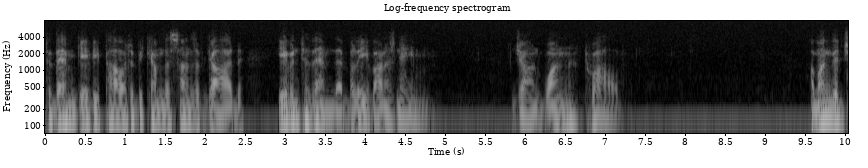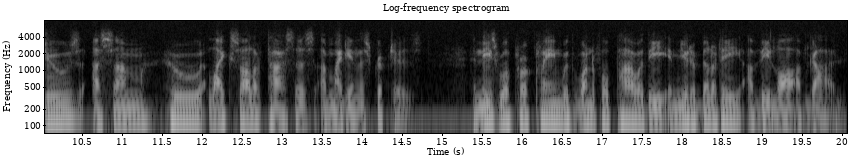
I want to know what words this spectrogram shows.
to them gave he power to become the sons of God, even to them that believe on his name. John 1:12. Among the Jews are some who, like Saul of Tarsus, are mighty in the Scriptures, and these will proclaim with wonderful power the immutability of the law of God.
